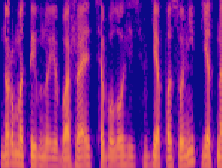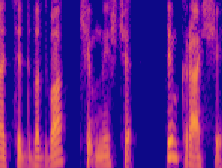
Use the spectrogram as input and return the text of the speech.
Нормативною вважається вологість в діапазоні 15-22, чим нижче, тим краще.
